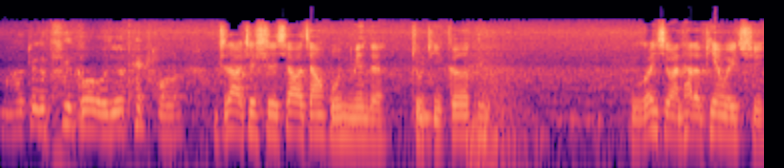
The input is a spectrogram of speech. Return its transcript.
妈，这个太高了，我觉得太吵了。我知道这是《笑傲江湖》里面的主题歌，我很喜欢它的片尾曲。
